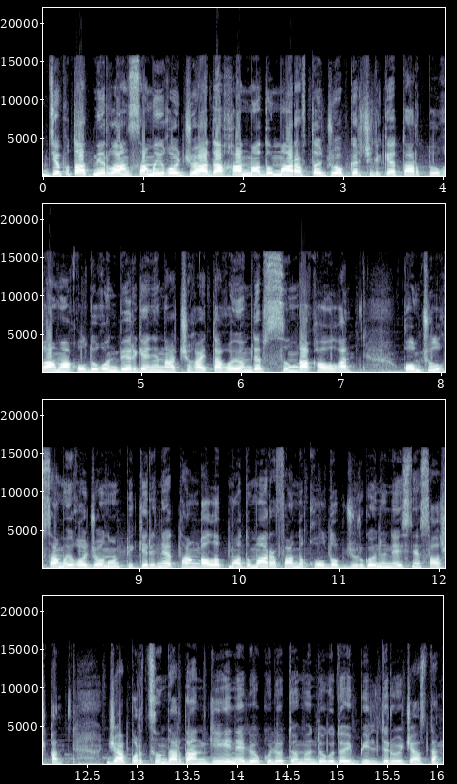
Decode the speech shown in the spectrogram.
Депутат мирлан самыйкожо адахан мадумаровду жоопкерчиликке тартууга макулдугун бергенин ачык айта коем деп сынга кабылган. Коомчулук самыйкожонун пикирине таң калып мадумаров аны колдоп жүргөнүн эсине салышкан. Жапырт сындардан кийин эл өкүлү төмөндөгүдөй билдирүү жазды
